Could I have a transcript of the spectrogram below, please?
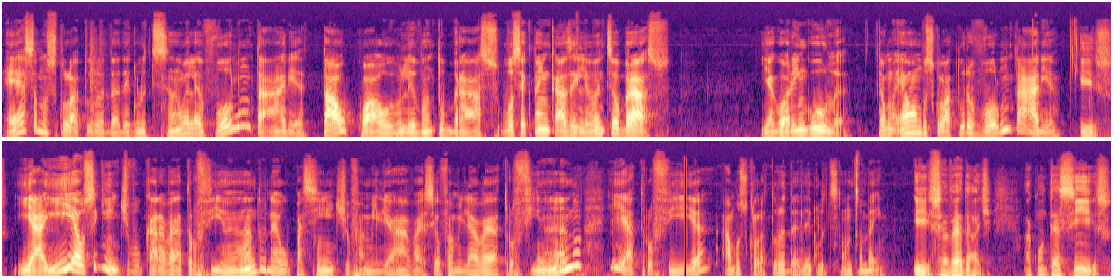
essa musculatura da deglutição ela é voluntária, tal qual eu levanto o braço, você que está em casa aí, levante seu braço e agora engula. Então é uma musculatura voluntária. Isso. E aí é o seguinte, o cara vai atrofiando, né, o paciente, o familiar, vai, seu familiar vai atrofiando e atrofia a musculatura da deglutição também. Isso, é verdade. Acontece sim isso.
